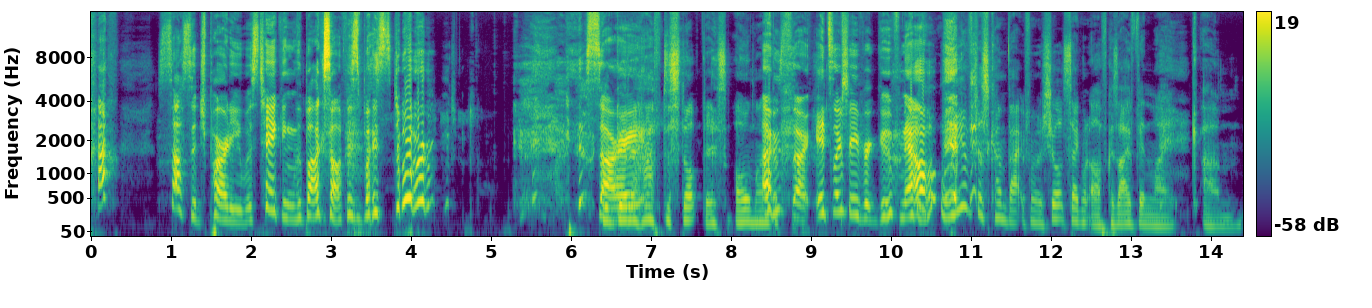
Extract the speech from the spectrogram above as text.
Sausage Party was taking the box office by storm. We're sorry. gonna have to stop this. Oh my god. I'm god. sorry. It's my favorite goof now. we have just come back from a short segment off because I've been like, um,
